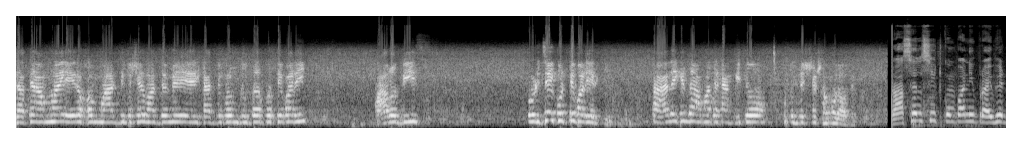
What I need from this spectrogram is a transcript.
যাতে আমরা এরকম মাঠ দিবসের মাধ্যমে এই কার্যক্রম জোরদার করতে পারি ভালো বীজ পরিচয় করতে পারি আর কি তাহলে কিন্তু আমাদের কাঙ্ক্ষিত উদ্দেশ্য সফল হবে। রাসেল সিড কোম্পানি প্রাইভেট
